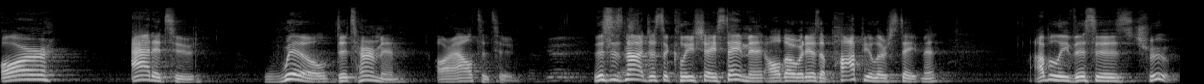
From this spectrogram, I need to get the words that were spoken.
Our attitude will determine our altitude. This is not just a cliche statement, although it is a popular statement. I believe this is true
